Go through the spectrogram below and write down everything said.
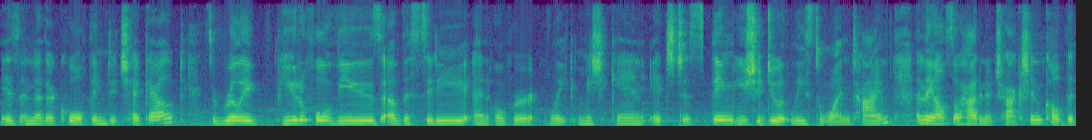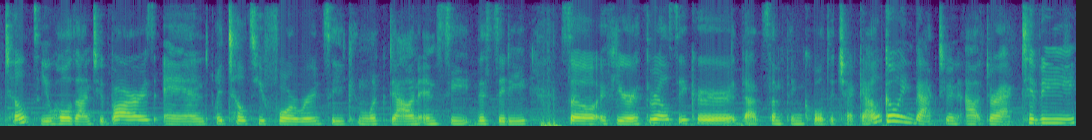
is another cool thing to check out. It's really beautiful views of the city and over Lake Michigan. It's just thing you should do at least one time. And they also have an attraction called the tilt. You hold on to bars and it tilts you forward so you can look down and see the city. So if you're a thrill seeker, that's something cool to check out. Going back to an outdoor activity,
